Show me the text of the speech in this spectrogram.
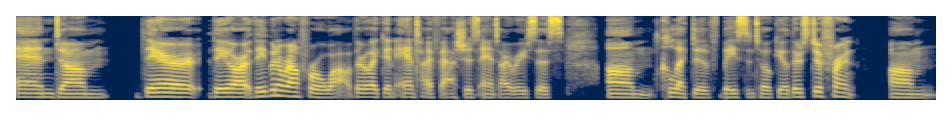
and um, they're they are they've been around for a while. They're like an anti-fascist, anti-racist um, collective based in Tokyo. There's different um,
